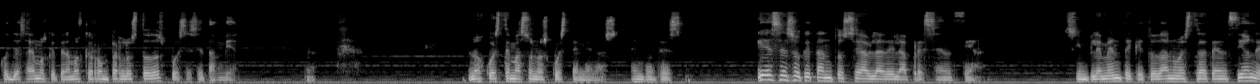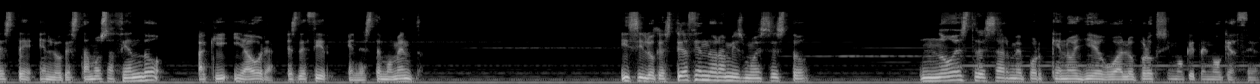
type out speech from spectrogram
pues ya sabemos que tenemos que romperlos todos, pues ese también nos cueste más o nos cueste menos. Entonces, ¿qué es eso que tanto se habla de la presencia? Simplemente que toda nuestra atención esté en lo que estamos haciendo aquí y ahora, es decir, en este momento. Y si lo que estoy haciendo ahora mismo es esto, no estresarme porque no llego a lo próximo que tengo que hacer,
